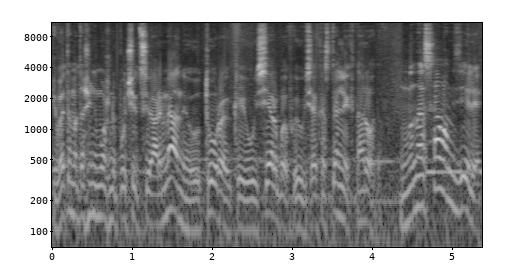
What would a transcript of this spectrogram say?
И в этом отношении можно поучиться и у армян, и у турок, и у сербов, и у всех остальных народов. Но на самом деле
